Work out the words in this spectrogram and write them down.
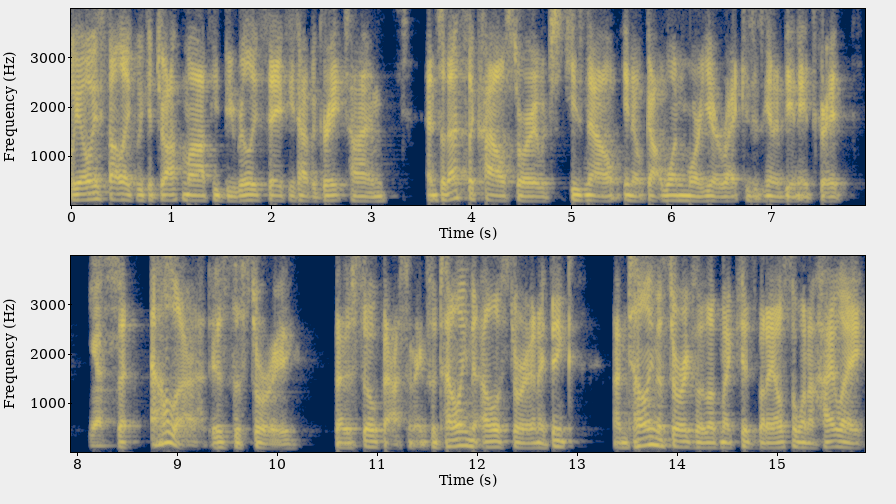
we always felt like we could drop him off. He'd be really safe. He'd have a great time. And so that's the Kyle story, which he's now, you know, got one more year, right? Because he's going to be in eighth grade. Yes. But Ella is the story that is so fascinating. So telling the Ella story, and I think I'm telling the story because I love my kids, but I also want to highlight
